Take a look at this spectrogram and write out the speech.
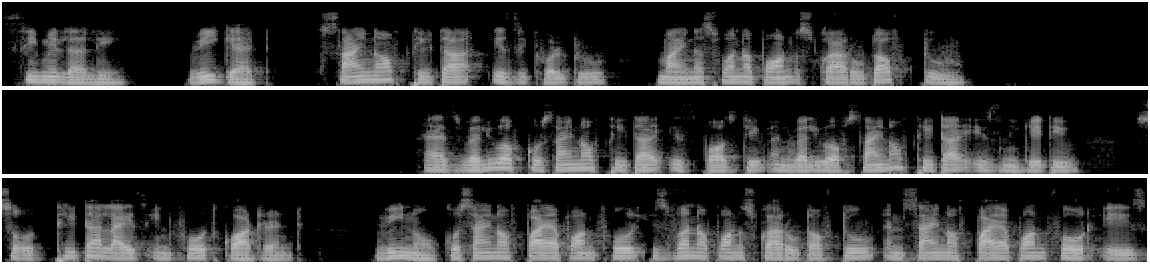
Similarly, we get sine of theta is equal to minus 1 upon square root of 2. As value of cosine of theta is positive and value of sine of theta is negative so theta lies in fourth quadrant. We know cosine of pi upon 4 is 1 upon square root of 2 and sine of pi upon 4 is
